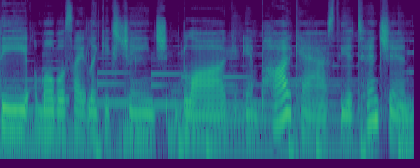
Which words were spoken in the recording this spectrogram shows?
the mobile site link exchange blog and podcast the attention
